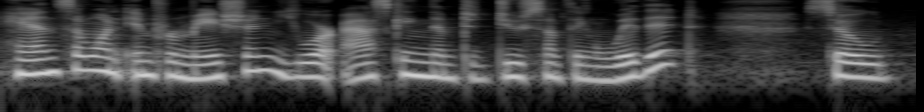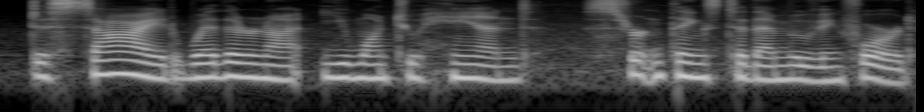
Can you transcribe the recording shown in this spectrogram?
hand someone information, you are asking them to do something with it. So decide whether or not you want to hand certain things to them moving forward.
